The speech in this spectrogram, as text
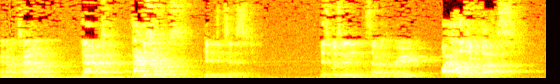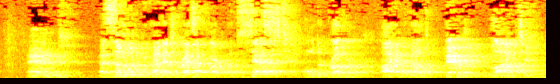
in our town, that dinosaurs didn't exist. This was in seventh grade biology class. And as someone who had a Jurassic Park obsessed older brother, I had felt very lied to.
